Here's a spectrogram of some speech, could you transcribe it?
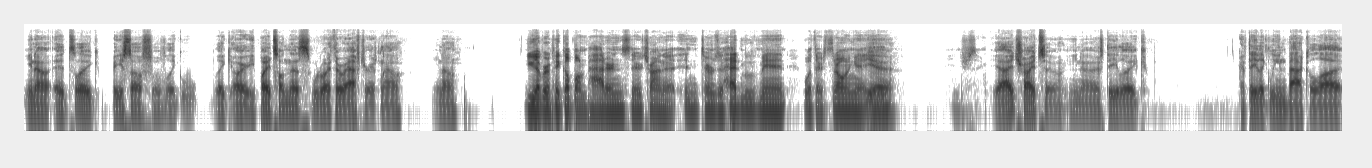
you know, it's like based off of like, like, all right, he bites on this. What do I throw after it now? You know, you ever pick up on patterns they're trying to in terms of head movement what they're throwing at yeah, you interesting yeah. I try to. You know, if they like, if they like lean back a lot,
